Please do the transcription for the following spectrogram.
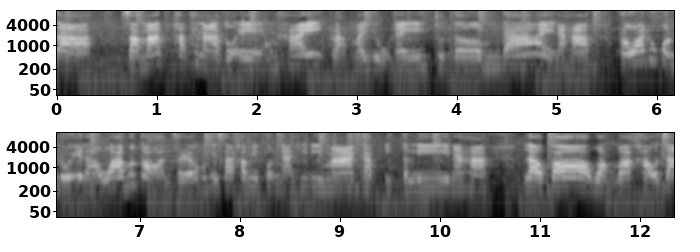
จะ สามารถพัฒนาตัวเองให้กลับมาอยู่ในจุดเดิมได้นะคะ เพราะว่าทุกคนรู้อยู่แล้วว่าเมื่อก่อนเฟรเดโรเคซ่าเขามีผลงานที่ดีมากกับอิตาลีนะคะ เราก็หวังว่าเขาจะ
